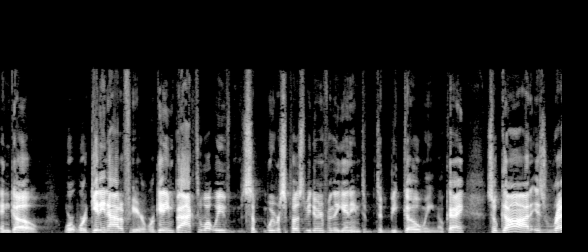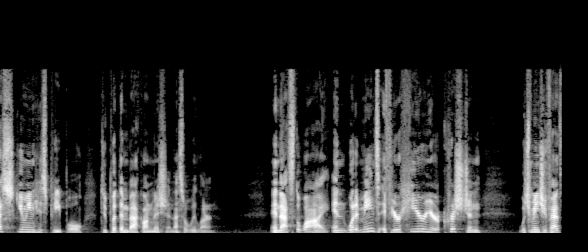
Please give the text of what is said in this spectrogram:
and go. We're, we're getting out of here. We're getting back to what we've, we were supposed to be doing from the beginning, to, to be going, okay? So God is rescuing his people to put them back on mission. That's what we learn. And that's the why. And what it means, if you're here and you're a Christian, which means you've had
